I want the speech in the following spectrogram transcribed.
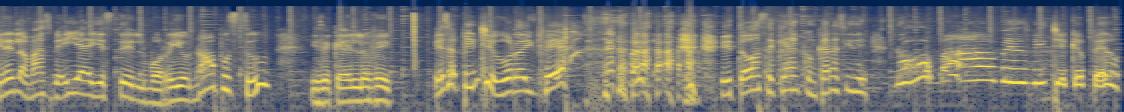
¿quién es la más bella? Y este el morrillo, no, pues tú. Y se cae el Luffy, esa pinche gorda y fea. y todos se quedan con cara así de, no mames, pinche, qué pedo.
